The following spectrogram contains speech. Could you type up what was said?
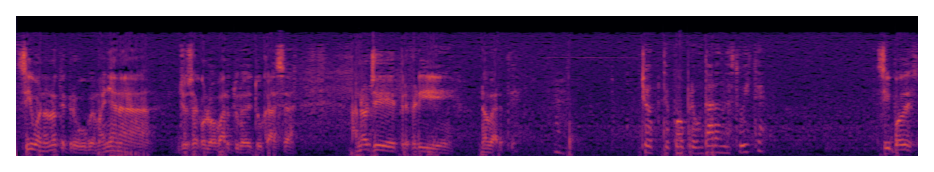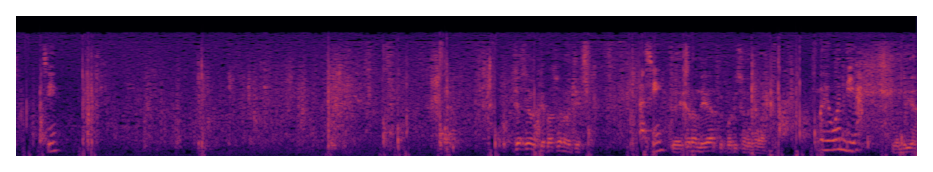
Sí, bueno, no te preocupes. Mañana yo saco los bártulos de tu casa. Anoche preferí no verte. Yo, ¿te puedo preguntar dónde estuviste? Sí, podés. ¿Sí? Ya sé lo que te pasó anoche. ¿Ah, sí? Te dejaron de arte, por eso me llamaste. Eh, buen día. Buen día.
